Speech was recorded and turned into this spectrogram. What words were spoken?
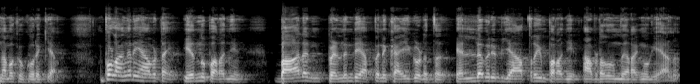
നമുക്ക് കുറിക്കാം. അപ്പോൾ അങ്ങനെയാവട്ടെ എന്ന് പറഞ്ഞ് ബാലൻ പെണ്ണിന്റെ അപ്പന് കൈകൊടുത്ത് എല്ലാവരും യാത്രയും പറഞ്ഞ് അവിടെ നിന്ന് ഇറങ്ങുകയാണ്.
